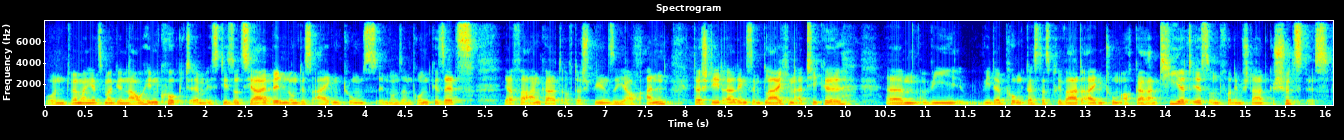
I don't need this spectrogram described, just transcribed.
Und wenn man jetzt mal genau hinguckt, ähm, ist die Sozialbindung des Eigentums in unserem Grundgesetz ja verankert. Auf das spielen Sie ja auch an. Da steht allerdings im gleichen Artikel ähm, wie, wie der Punkt, dass das Privateigentum auch garantiert ist und vor dem Staat geschützt ist.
